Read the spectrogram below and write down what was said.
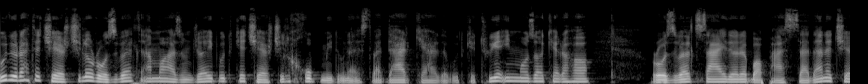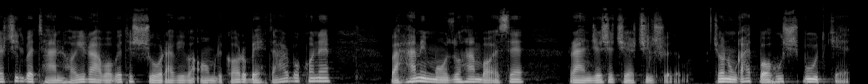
کدورت چرچیل و روزولت اما از اونجایی بود که چرچیل خوب می‌دونست و درک کرده بود که توی این مذاکره ها روزولت سعی داره با پس زدن چرچیل به تنهایی روابط شوروی و آمریکا رو بهتر بکنه و همین موضوع هم باعث رنجش چرچیل شده بود چون اونقدر باهوش بود که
